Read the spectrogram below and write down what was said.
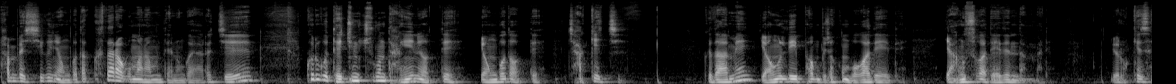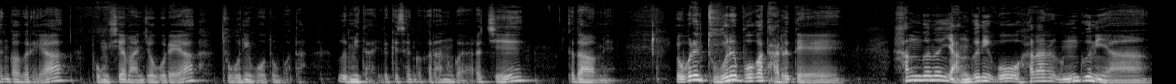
판별식은 0보다 크다라고만 하면 되는 거야. 알았지? 그리고 대칭축은 당연히 어때? 0보다 어때? 작겠지. 그 다음에 0을 대입하면 무조건 뭐가 돼야 돼? 양수가 돼야 된단 말이야. 이렇게 생각을 해야 동시에 만족을 해야 두 근이 모두 뭐다? 음이다. 이렇게 생각을 하는 거야. 알았지? 그 다음에 요번엔 두 근의 부호가 다르대. 한 근은 양근이고 하나는 음근이야.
